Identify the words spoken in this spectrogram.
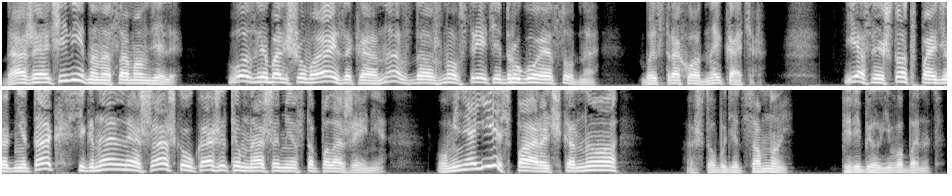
«Даже очевидно на самом деле. Возле Большого Айзека нас должно встретить другое судно — быстроходный катер. Если что-то пойдет не так, сигнальная шашка укажет им наше местоположение. У меня есть парочка, но...» «А что будет со мной?» — перебил его Беннет.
